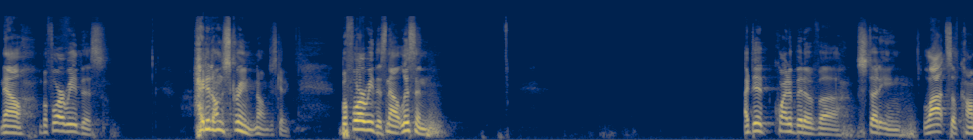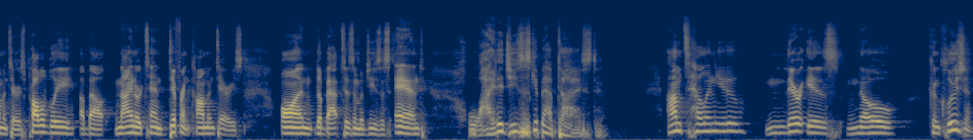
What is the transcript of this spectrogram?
Now, before I read this, Hide it on the screen. No, I'm just kidding. Before I read this, now listen. I did quite a bit of uh, studying, lots of commentaries, probably about nine or 10 different commentaries on the baptism of Jesus. And why did Jesus get baptized? I'm telling you, there is no conclusion.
